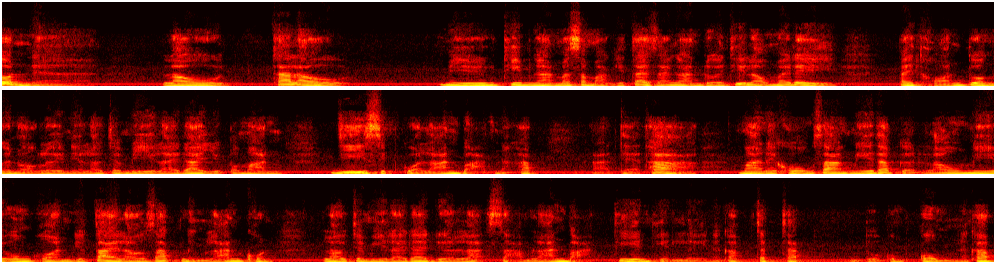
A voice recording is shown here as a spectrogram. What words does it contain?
ต้นเนี่ยเราถ้าเรามีทีมงานมาสมัครอยู่ใต้สายงานโดยที่เราไม่ได้ไปถอนตัวเงินออกเลยเนี่ยเราจะมีรายได้อยู่ประมาณ 20 กว่าล้านบาทนะครับแต่ถ้ามาในโครงสร้างนี้ถ้าเกิดเรามีองค์กรอยู่ใต้เราสัก 1 ล้านคน เราจะมีรายได้เดือนละ 3 ล้านบาทที่เห็นเห็นเลยนะครับ ชัดๆตัวกลมๆนะครับ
